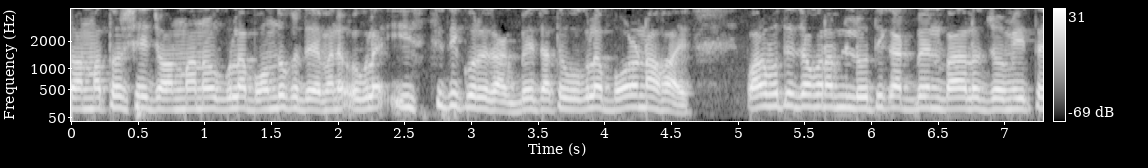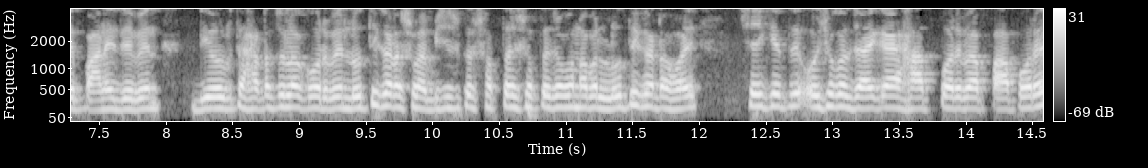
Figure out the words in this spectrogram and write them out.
জন্মাতো, সেই জন্মানোগুলা বন্ধ করে দেবে মানে ওগুলো স্থিতি করে রাখবে, যাতে ওগুলো বড় না হয়। পরবর্তী যখন আপনি লতি কাটবেন বা হলো জমিতে পানি দেবেন, দিয়ে ওর হাঁটাচলা করবেন, লতি কাটার সময়, বিশেষ করে সপ্তাহে সপ্তাহে যখন আবার লতি কাটা হয়, সেই ক্ষেত্রে ওই সকল জায়গায় হাত পরে বা পা পরে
